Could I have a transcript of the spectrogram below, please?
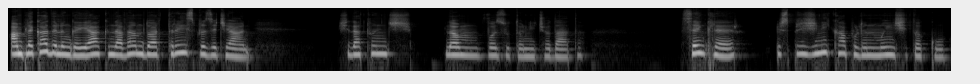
am plecat de lângă ea când aveam doar 13 ani și de atunci n-am văzut-o niciodată. Sinclair își sprijini capul în mâini și tăcu.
